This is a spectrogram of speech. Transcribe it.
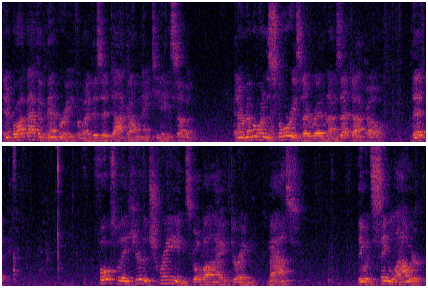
And it brought back a memory from when I visited Dachau in 1987. And I remember one of the stories that I read when I was at Dachau that folks, when they'd hear the trains go by during Mass, they would sing louder.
